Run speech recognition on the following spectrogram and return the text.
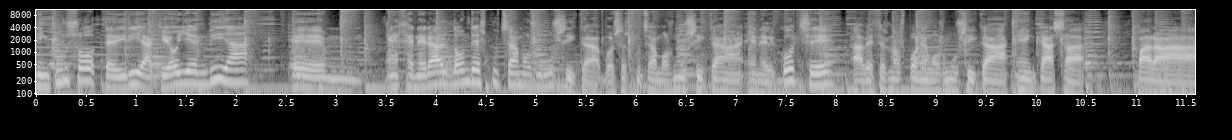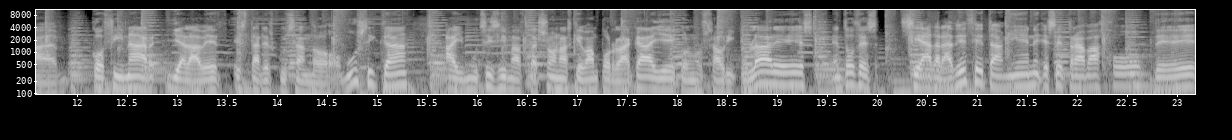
Incluso te diría que hoy en día em, en general, ¿dónde escuchamos música? Pues escuchamos música en el coche, a veces nos ponemos música en casa para cocinar y a la vez estar escuchando música. Hay muchísimas personas que van por la calle con los auriculares. Entonces, se agradece también ese trabajo de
